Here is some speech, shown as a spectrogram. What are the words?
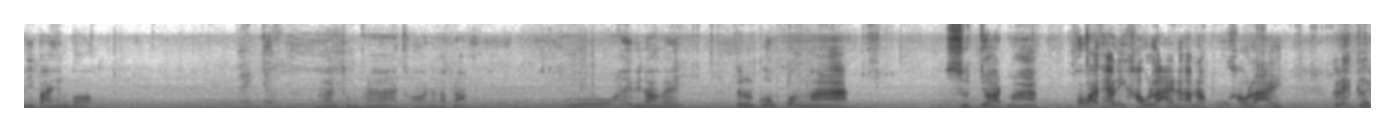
มีป้ายยังบอกบ้านทุ่มห้าถอนนะครับเนาะโอ้ยพี่น้องเอ้ยถนนกวางขวางมาก สุดยอดมาก เพราะว่าแถวนี้เขาหลายนะครับเนาะผู้เขาหลาย ก็เลยเกิด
